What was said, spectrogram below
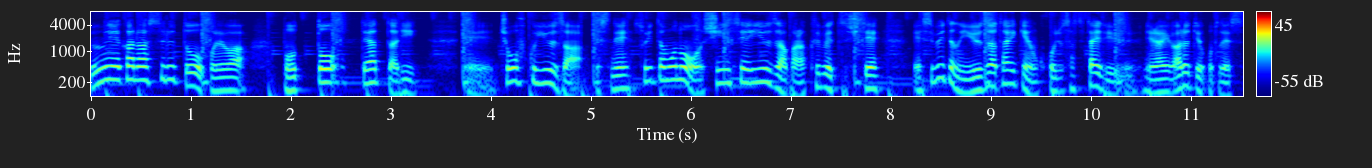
運営からすると、これはボットであったり、え重複ユーザーですね。そういったものを申請ユーザーから区別して、すべてのユーザー体験を向上させたいという狙いがあるということです。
